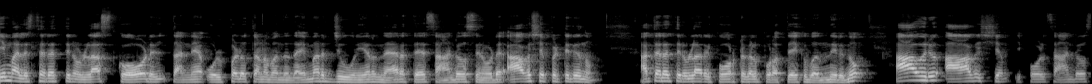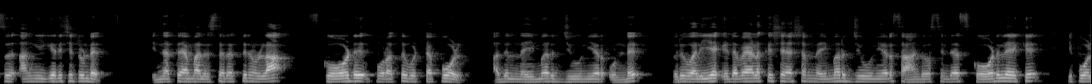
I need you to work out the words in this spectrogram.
ഈ മത്സരത്തിനുള്ള സ്കോഡിൽ തന്നെ ഉൾപ്പെടുത്തണമെന്ന് നെയ്മർ ജൂനിയർ നേരത്തെ സാന്റോസിനോട് ആവശ്യപ്പെട്ടിരുന്നു. അത്തരത്തിലുള്ള റിപ്പോർട്ടുകൾ പുറത്തേക്ക് വന്നിരുന്നു. ആ ഒരു ആവശ്യം ഇപ്പോൾ സാന്റോസ് അംഗീകരിച്ചിട്ടുണ്ട്. ഇന്നത്തെ മത്സരത്തിനുള്ള സ്കോഡ് പുറത്തുവിട്ടപ്പോൾ അതിൽ നെയ്മർ ജൂനിയർ ഉണ്ട്. ഒരു വലിയ ഇടവേളയ്ക്ക് ശേഷം നെയ്മർ ജൂനിയർ സാന്റോസിന്റെ സ്കോഡിലേക്ക് ഇപ്പോൾ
